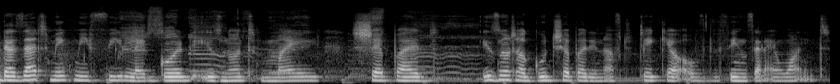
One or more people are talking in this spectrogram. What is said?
does that make me feel like God is not my shepherd, is not a good shepherd enough to take care of the things that I want?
